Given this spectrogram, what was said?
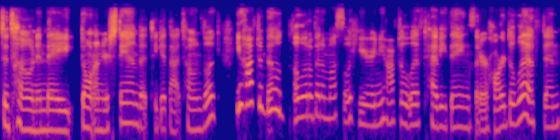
to tone and they don't understand that to get that toned look you have to build a little bit of muscle here and you have to lift heavy things that are hard to lift and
